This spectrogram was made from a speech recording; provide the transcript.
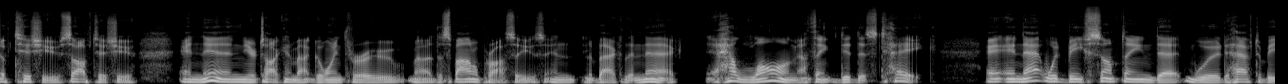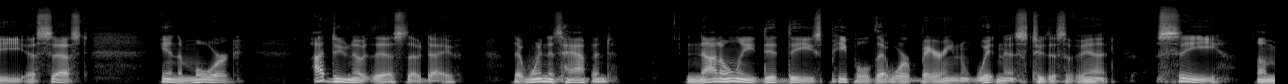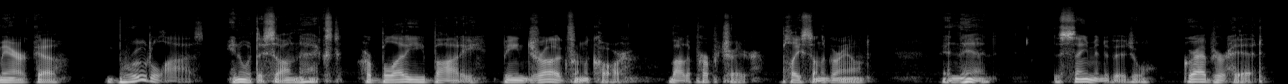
of tissue, soft tissue, and then you're talking about going through uh, the spinal processes in the back of the neck. How long I think did this take? And, and that would be something that would have to be assessed in the morgue. I do know this though, Dave, that when this happened, not only did these people that were bearing witness to this event see America brutalized, you know what they saw next? Her bloody body being dragged from the car by the perpetrator, placed on the ground. And then the same individual grabbed her head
